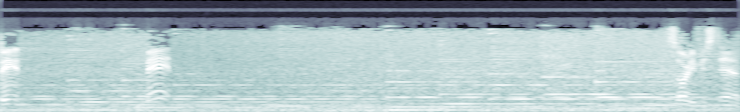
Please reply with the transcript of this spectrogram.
Ben. Ben. Sorry, missed out.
